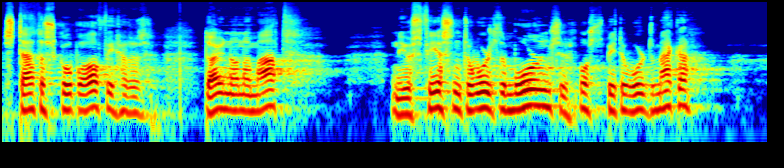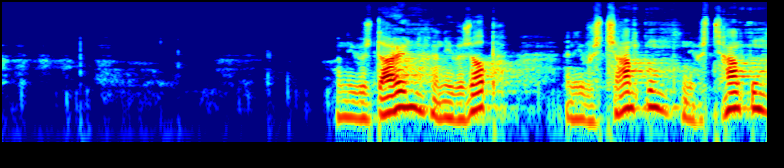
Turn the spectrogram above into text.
stethoscope off, he had it down on a mat, and he was facing towards the moorings, it must be towards Mecca. And he was down and he was up and he was chanting and he was chanting.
